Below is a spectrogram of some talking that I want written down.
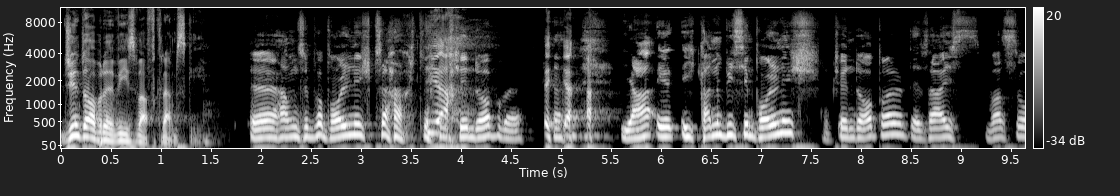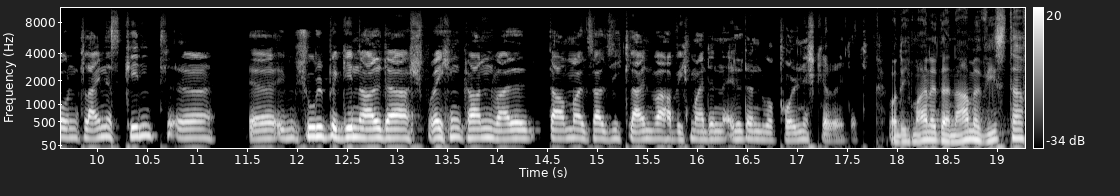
Dzień dobry, Wisław Kramski. Äh, haben Sie über Polnisch gesagt? Ja. Dzień dobry. Ja. Ja, ich kann ein bisschen Polnisch. Dzień dobry. Das heißt, was so ein kleines Kind äh, äh, im Schulbeginnalter sprechen kann, weil damals, als ich klein war, habe ich meinen Eltern nur Polnisch geredet. Und ich meine, der Name Wistaw,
